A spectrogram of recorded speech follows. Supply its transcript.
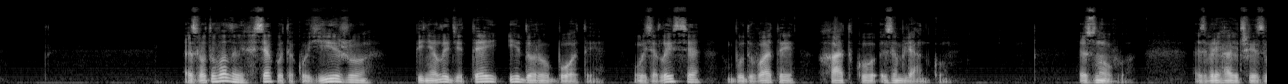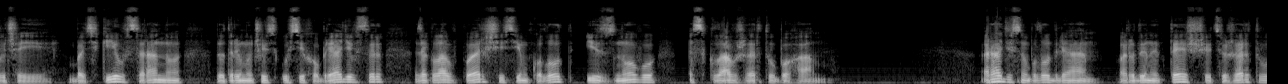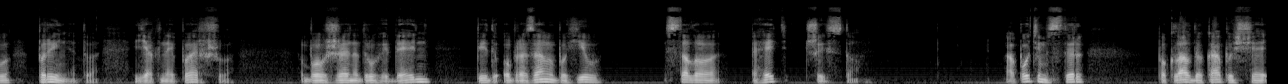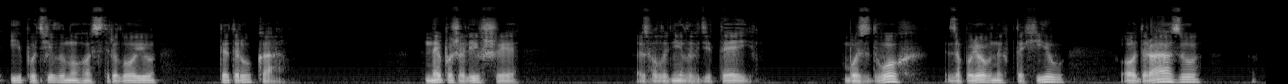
Зготували всяку таку їжу, підняли дітей і до роботи, узялися будувати хатку землянку. Знову, зберігаючи звичаї батьків, старанно дотримуючись усіх обрядів, сир заклав перші сім колод і знову склав жертву богам. Радісно було для родини те, що цю жертву прийнято, як найпершу, бо вже на другий день під образами богів стало геть чисто. А потім стир поклав до капища і поціленого стрілою тетерука, не пожалівши зголоднілих дітей, бо з двох запольованих птахів одразу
